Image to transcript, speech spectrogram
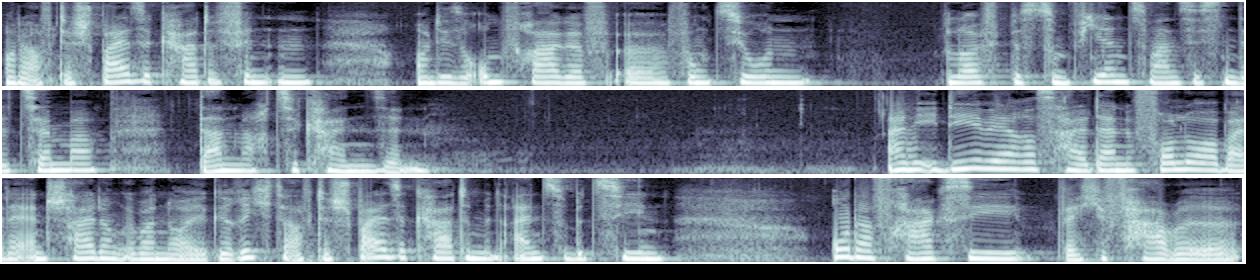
oder auf der Speisekarte finden und diese Umfragefunktion läuft bis zum 24. Dezember, dann macht sie keinen Sinn. Eine Idee wäre es halt, deine Follower bei der Entscheidung über neue Gerichte auf der Speisekarte mit einzubeziehen oder frag sie, welche Farbe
